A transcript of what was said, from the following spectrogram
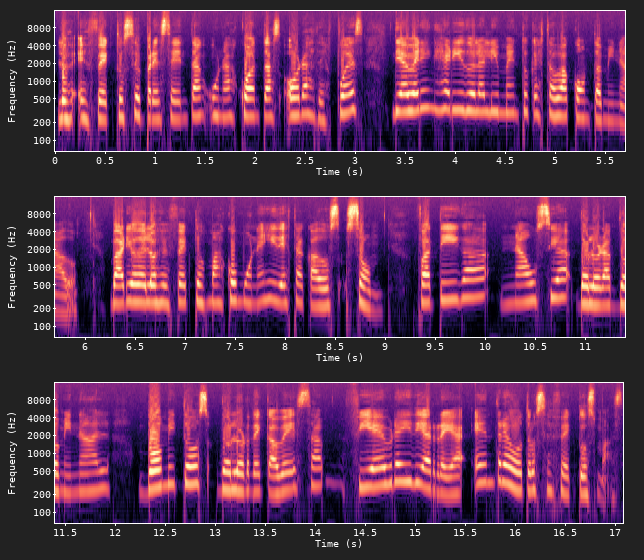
Los efectos se presentan unas cuantas horas después de haber ingerido el alimento que estaba contaminado. Varios de los efectos más comunes y destacados son fatiga, náusea, dolor abdominal, vómitos, dolor de cabeza, fiebre y diarrea, entre otros efectos más.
